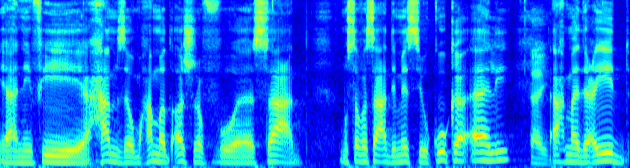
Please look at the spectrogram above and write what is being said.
يعني في حمزة ومحمد أشرف وسعد مصطفى سعد ميسي وكوكا أهلي أيوة. أحمد عيد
